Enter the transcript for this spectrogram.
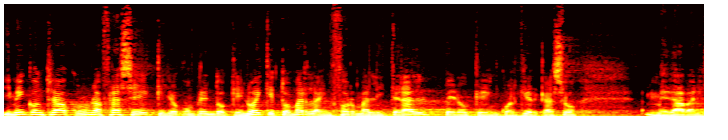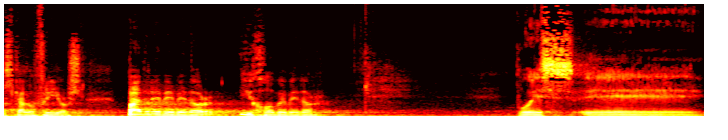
Y me he encontrado con una frase que yo comprendo que no hay que tomarla en forma literal, pero que en cualquier caso me daban escalofríos. Padre bebedor, hijo bebedor. Pues eh,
